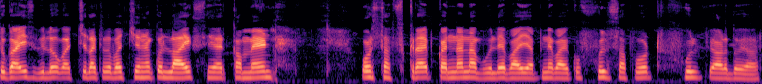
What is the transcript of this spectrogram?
तो गाइस लोग अच्छे लगते तो बच्चे चैनल को लाइक शेयर कमेंट और सब्सक्राइब करना ना भूले भाई, अपने भाई को फुल सपोर्ट फुल प्यार दो यार।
